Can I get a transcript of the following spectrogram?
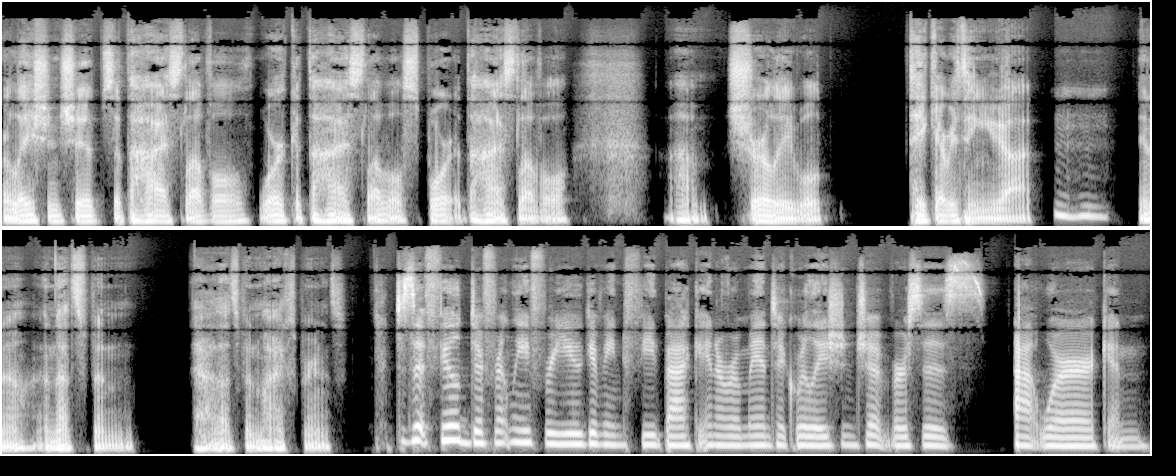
relationships at the highest level, work at the highest level, sport at the highest level, um, surely will take everything you got, mm-hmm. you know, and that's been, yeah, that's been my experience. Does it feel differently for you giving feedback in a romantic relationship versus at work and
